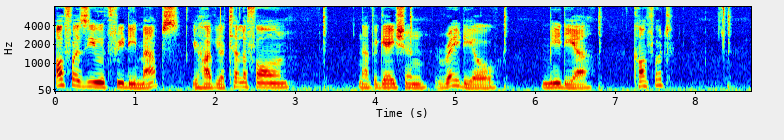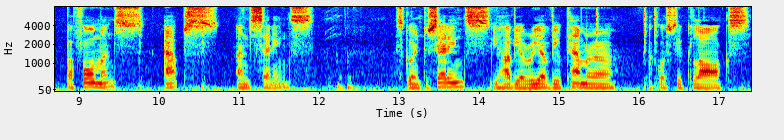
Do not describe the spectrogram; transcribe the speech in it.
offers you 3D maps. You have your telephone, navigation, radio, media, comfort, performance, apps, and settings. Let's go into settings. You have your rear view camera, acoustic locks.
